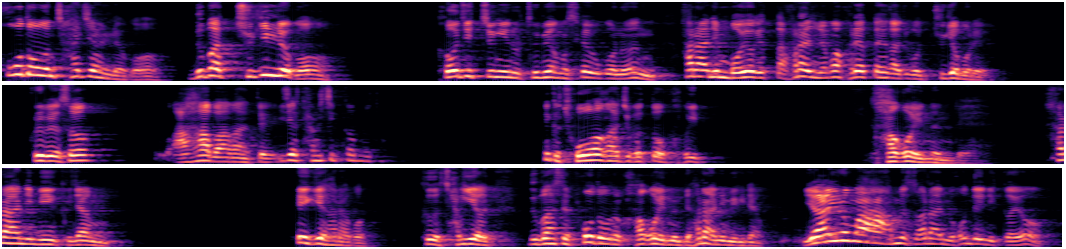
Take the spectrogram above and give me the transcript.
포도원 차지하려고 느밭 죽이려고 거짓 증인을 두 명 세우고는 하나님 모욕했다. 하나님 영광 가렸다 해가지고 죽여버려요. 그러면서 아합 왕한테 이제 당신 겁니다. 그러니까 좋아가지고 또 거기 가고 있는데 하나님이 그냥 회개하라고 그 자기가 느바세 포도원을 가고 있는데 하나님이 그냥 야 이놈아 하면서 하나님이 혼내니까요.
